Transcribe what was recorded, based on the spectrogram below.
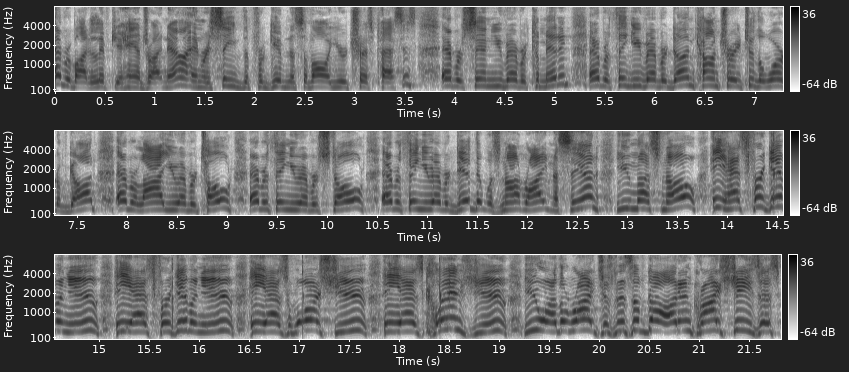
Everybody lift your hands right now and receive the forgiveness of all your trespasses. Every sin you've ever committed, everything you've ever done contrary to the Word of God, every lie you ever told, everything you ever stole, everything you ever did that was not right and a sin, you must know He has forgiven you. He has forgiven you. He has washed you. He has cleansed you. You are the righteousness of God in Christ Jesus.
